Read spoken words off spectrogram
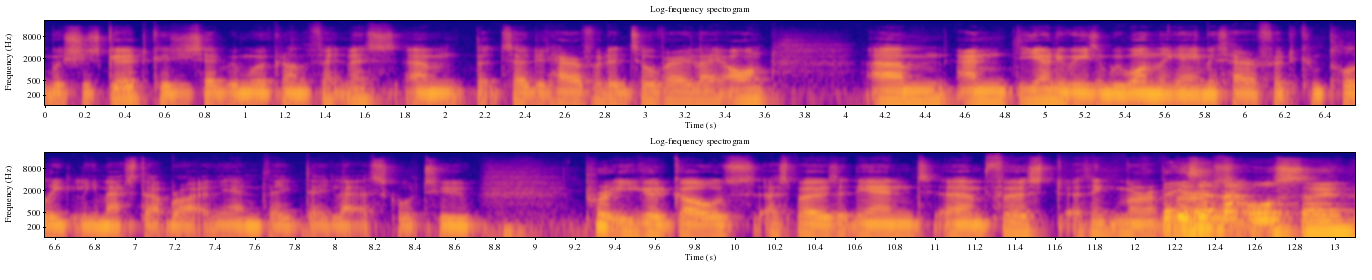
which is good because you said we've been working on the fitness, um, but so did Hereford until very late on. Um, and the only reason we won the game is Hereford completely messed up right at the end. They, they let us score two pretty good goals, I suppose, at the end. Um, first, I think. Mar- But isn't that also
